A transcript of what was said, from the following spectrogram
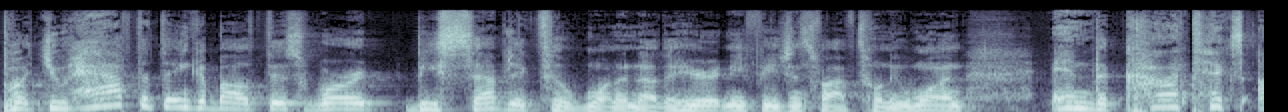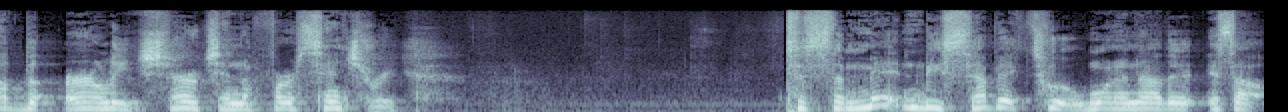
But you have to think about this word be subject to one another here in Ephesians 5:21 in the context of the early church in the first century to submit and be subject to one another is a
